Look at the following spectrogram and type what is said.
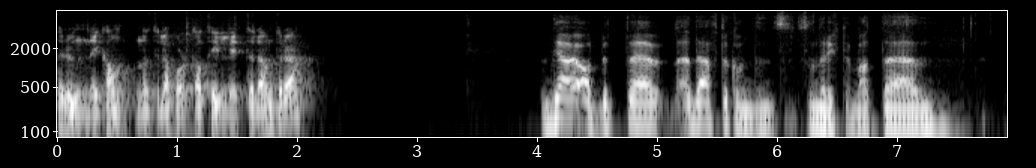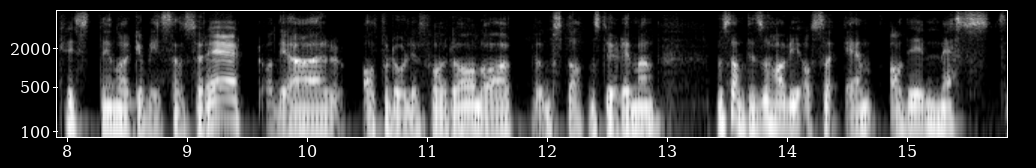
runde, i kantene til at folk har tillit til dem, tror jeg. De har jo blitt, eh, det er ofte kommet sånne rykter om at uh, kristne i Norge blir sensurert, og de har altfor dårlige forhold, og staten styrer dem. Men, men, samtidig så har vi også en av de mest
